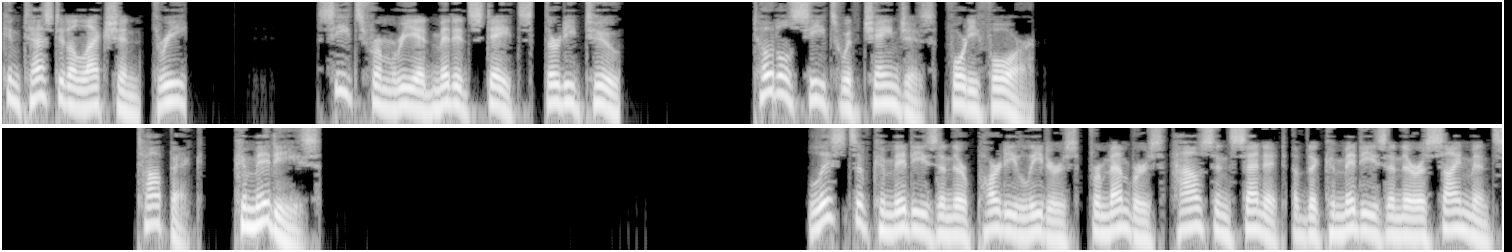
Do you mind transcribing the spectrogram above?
Contested election 3 Seats from re-admitted states 32 Total seats with changes 44 Committees Lists of committees and their party leaders, for members House and Senate of the committees and their assignments,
